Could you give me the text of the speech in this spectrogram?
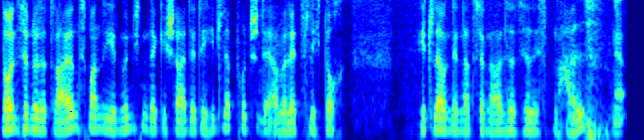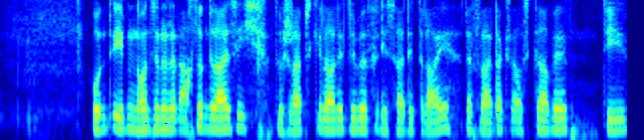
1923 in München der gescheiterte Hitlerputsch, der mhm. aber letztlich doch Hitler und den Nationalsozialisten half. Ja. Und eben 1938, du schreibst gerade drüber für die Seite 3 der Freitagsausgabe, die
